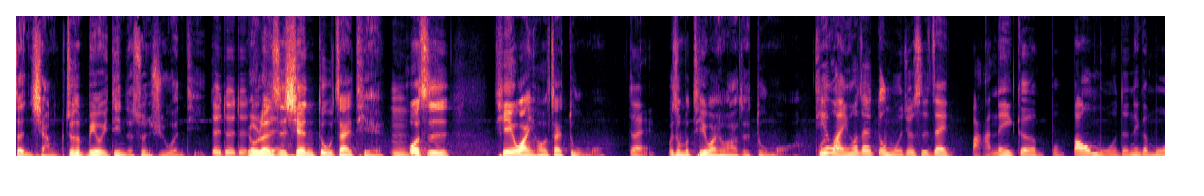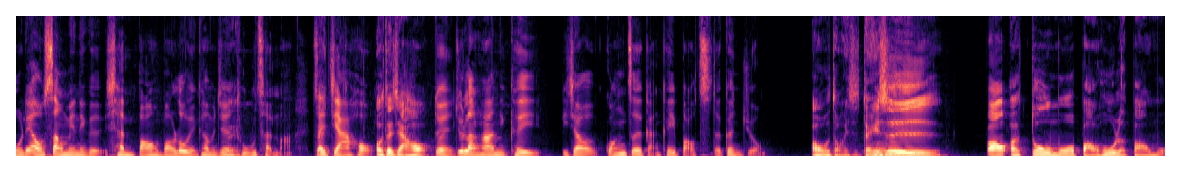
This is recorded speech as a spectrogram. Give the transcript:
正相就是没有一定的顺序问题。对对对，有人是先镀再贴，嗯，或是贴完以后再镀膜。对，为什么贴完以后还要再镀膜？贴完以后再镀膜，就是在把那个不包膜的那个膜料上面那个很薄很薄、肉眼看不见的涂层嘛，再加厚。哦，再加厚。对，就让它你可以比较光泽感可以保持的更久。哦，我懂意思，等于是。包呃镀膜保护了包膜，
